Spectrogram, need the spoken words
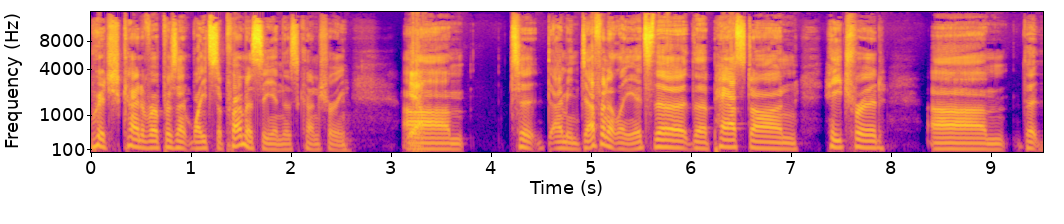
which kind of represent white supremacy in this country. Yeah. Um, to I mean, definitely, it's the the passed on hatred. Um, that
